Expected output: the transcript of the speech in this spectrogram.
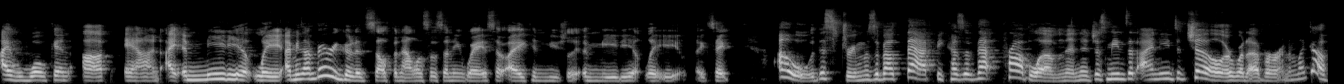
I've woken up and I immediately, I mean, I'm very good at self analysis anyway, so I can usually immediately like say, oh, this dream was about that because of that problem. And it just means that I need to chill or whatever. And I'm like, oh,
